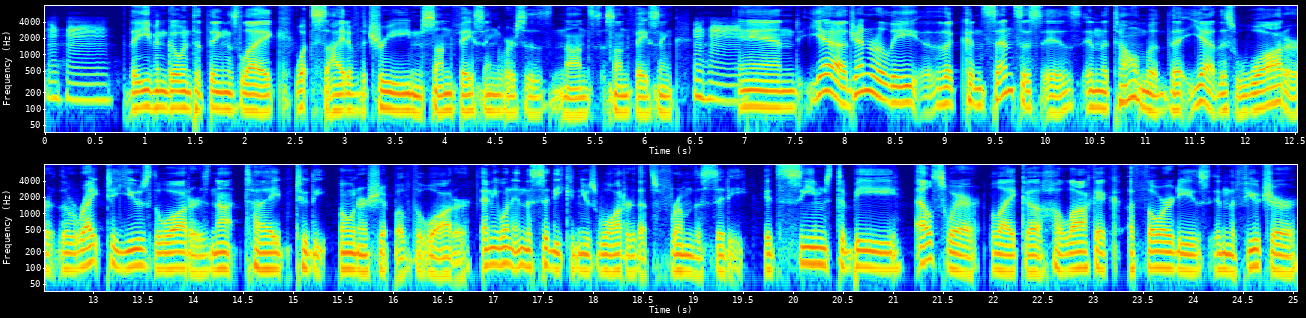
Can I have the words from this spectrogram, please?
Mm-hmm. They even go into things like what side of the tree, sun facing versus non sun facing. Mm-hmm. And yeah, generally the consensus is in the Talmud that yeah, this water, the right to use the water is not tied to the ownership of the water. Anyone in the city can use water that's from the city. It seems to be elsewhere, like uh, halakhic authorities in the future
